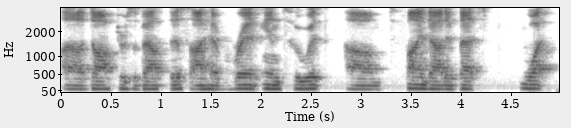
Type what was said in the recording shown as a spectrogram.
uh, doctors about this. I have read into it um, to find out if that's what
